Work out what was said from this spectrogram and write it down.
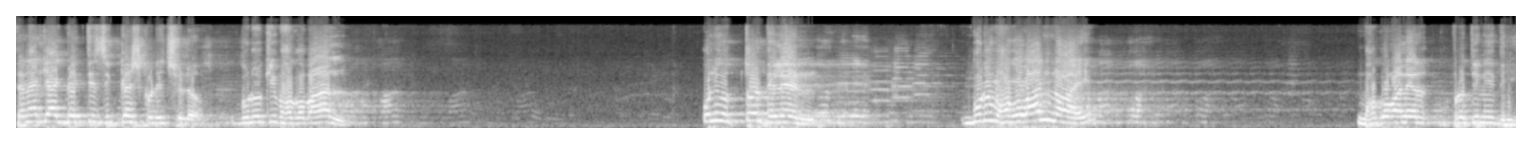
তেনাকে এক ব্যক্তি জিজ্ঞাসা করেছিল, গুরু কি ভগবান? উনি উত্তর দিলেন, গুরু ভগবান নয়, ভগবানের প্রতিনিধি।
